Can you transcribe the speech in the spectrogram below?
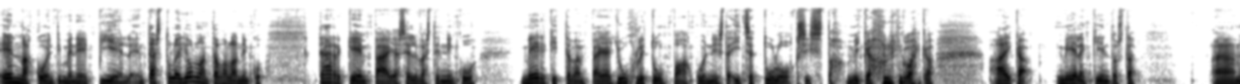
ennakointi menee pieleen. Tästä tulee jollain tavalla niin kuin tärkeämpää ja selvästi niin kuin merkittävämpää ja juhlitumpaa kuin niistä itse tuloksista, mikä on niin kuin aika, aika mielenkiintoista. Ähm,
